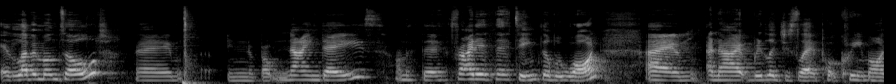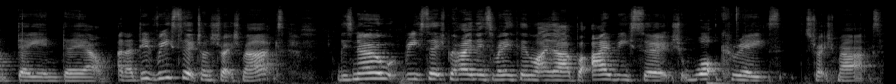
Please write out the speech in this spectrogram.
11 months old. Um, in about nine days on the thir- Friday the 13th there'll be one. Um, and I religiously put cream on day in day out. And I did research on stretch marks. There's no research behind this or anything like that but I researched what creates stretch marks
